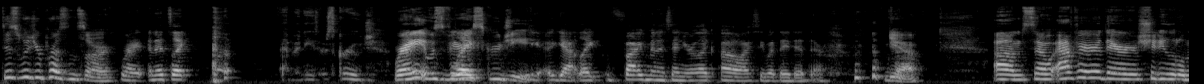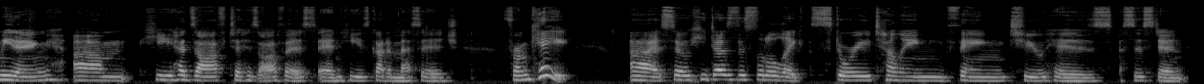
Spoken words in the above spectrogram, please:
this is what your presents are, Right, and it's like Ebenezer Scrooge. right? It was very Like- Scroogey. Yeah, yeah, like five minutes in, you're like, oh, I see what they did there. yeah. Um, so after their shitty little meeting, um, he heads off to his office and he's got a message from Kate. Uh, so he does this little like storytelling thing to his assistant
